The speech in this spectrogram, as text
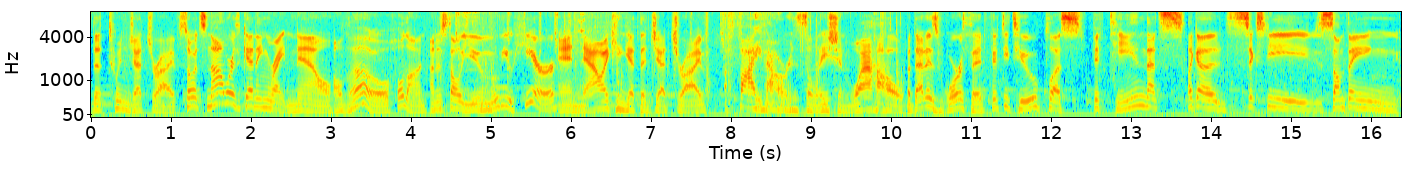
the twin jet drive. So it's not worth getting right now. Although, hold on. Uninstall you, move you here, and now I can get the jet drive. A five hour installation, wow. But that is worth it. 52 plus 15, that's like a 60 something,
